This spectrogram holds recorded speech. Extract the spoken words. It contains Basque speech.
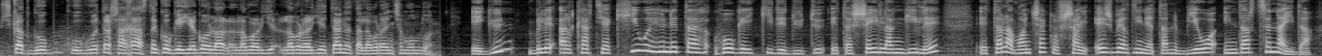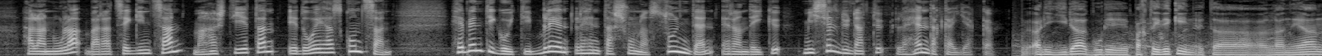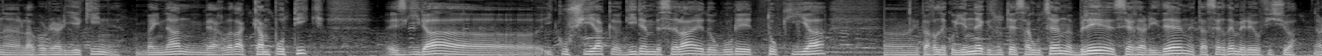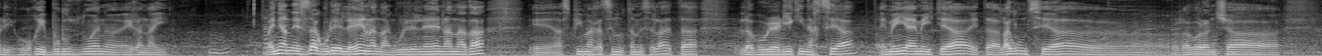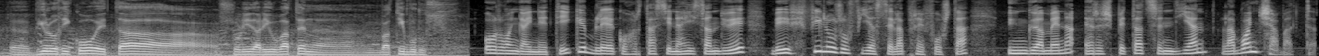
piskat gogoeta go, gehiago laborarietan eta laborantza munduan. Egun, bele alkartiak hiu ehun eta hogeikide dutu eta sei langile eta laboantzako sail esberdinetan bioa indartzen nahi da. Hala nula, baratze gintzan, mahastietan edo ehazkuntzan. Hebenti goiti bleen lehentasuna zunden erandeiku, misel dunatu lehendakaiak. Ari gira gure parteidekin eta lanean laborariekin, baina behar bada kanpotik ez gira uh, ikusiak giren bezala edo gure tokia uh, iparaldeko jendek ez dute ezagutzen ble zer ari den eta zer den bere ofizioa. Hori, hori buruz duen egan nahi. Mhm. Baina ez da gure lehen lana, gure lehen lana da, e, azpimarratzen dutan bezala, eta laborariekin hartzea, emeia emeitea eta laguntzea, uh, laborantza Eh, biologiko eta solidario baten uh, bati buruz. Horroen gainetik, bleeko hartazien izan due, be filosofia zela prefosta, unguamena errespetatzen dian laboantxa bat.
